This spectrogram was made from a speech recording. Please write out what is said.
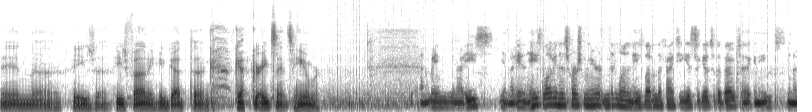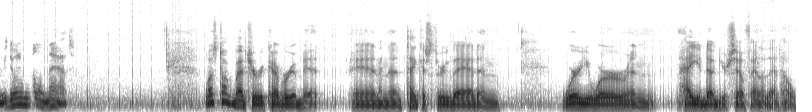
And uh, he's uh, he's funny. He got uh, got great sense of humor. I mean, you know, he's you know he, he's loving his freshman year at Midland, and he's loving the fact he gets to go to the Votech, and he's you know he's doing well in that. Let's talk about your recovery a bit and uh, take us through that and where you were and how you dug yourself out of that hole.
